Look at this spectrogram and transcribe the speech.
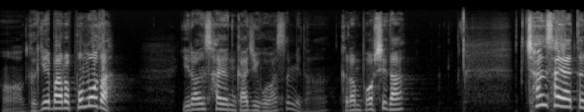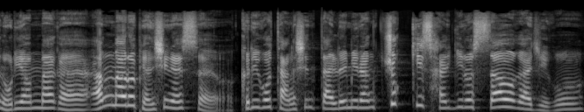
어, 그게 바로 부모다. 이런 사연 가지고 왔습니다. 그럼 봅시다. 천사였던 우리 엄마가 악마로 변신했어요. 그리고 당신 딸내미랑 죽기 살기로 싸워가지고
